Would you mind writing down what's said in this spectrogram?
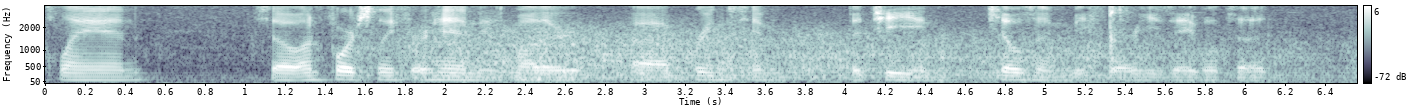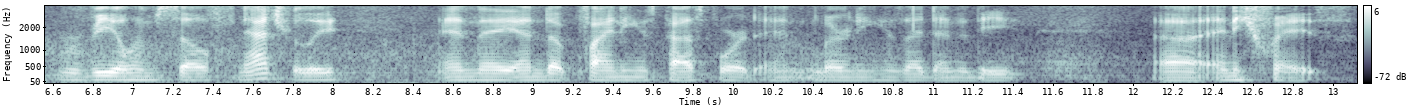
plan. So unfortunately for him, his mother uh, brings him the tea and kills him before he's able to reveal himself naturally, and they end up finding his passport and learning his identity. Uh, anyways,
